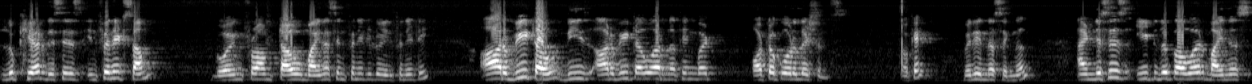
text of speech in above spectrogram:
look here this is infinite sum going from tau minus infinity to infinity. RV tau, these RV tau are nothing but autocorrelations okay, within the signal and this is e to the power minus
